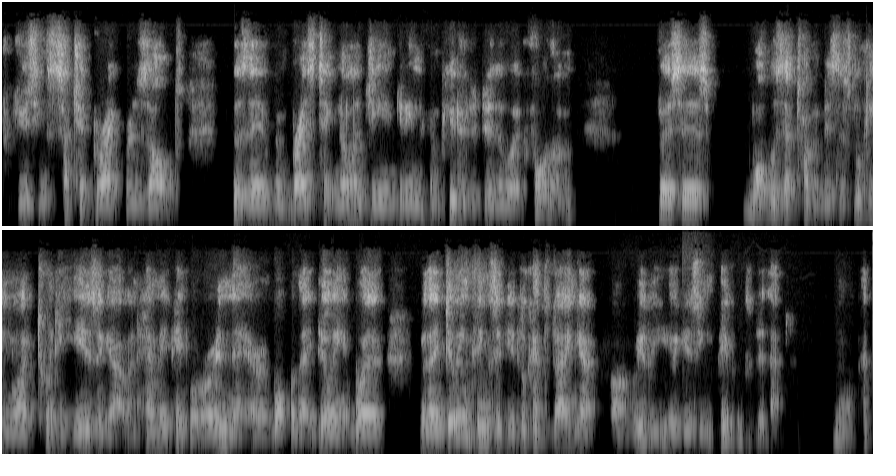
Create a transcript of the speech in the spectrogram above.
producing such a great result because they've embraced technology and getting the computer to do the work for them, versus what was that type of business looking like 20 years ago and how many people were in there and what were they doing? Were were they doing things that you'd look at today and go, oh, really? You're using people to do that? No, that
